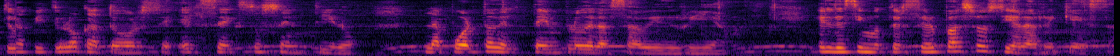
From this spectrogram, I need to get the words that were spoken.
Capítulo 14. El sexto sentido. La puerta del templo de la sabiduría. El decimotercer paso hacia la riqueza.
